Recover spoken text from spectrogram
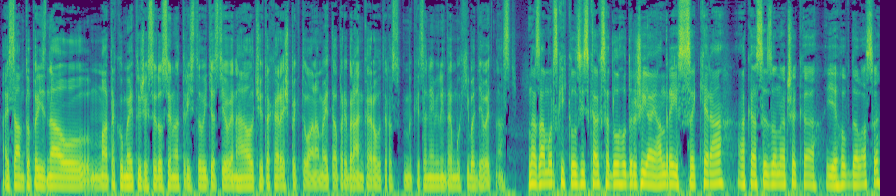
aj sám to priznal, má takú metu, že chce dosiahnuť 300 víťazstiev NHL, čo je taká rešpektovaná meta pre brankárov. Teraz, keď sa nemýlim, tak mu chyba 19. Na zámorských klziskách sa dlho drží aj Andrej Sekera. Aká sezóna čaká jeho v Dallase?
